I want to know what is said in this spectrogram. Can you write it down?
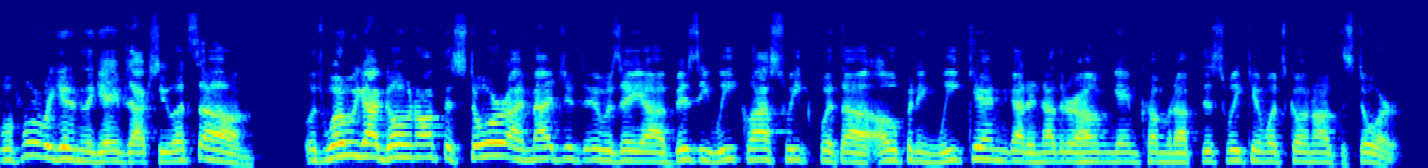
before we get into the games, actually, let's um with what we got going on at the store. I imagine it was a uh, busy week last week with uh, opening weekend. Got another home game coming up this weekend. What's going on at the store?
